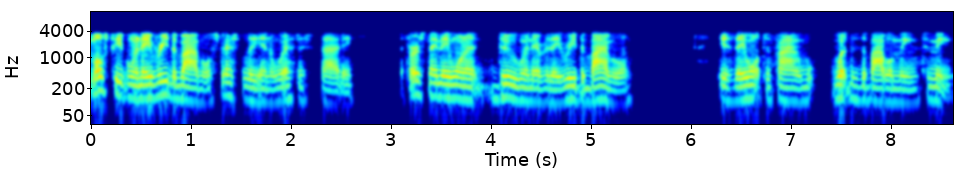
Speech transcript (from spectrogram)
most people when they read the Bible, especially in the Western society, the first thing they want to do whenever they read the Bible is they want to find what does the Bible mean to me.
